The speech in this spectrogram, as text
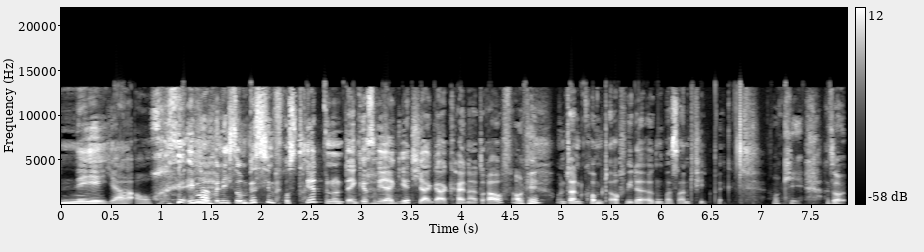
Nee, ja auch. Immer wenn ich so ein bisschen frustriert bin und denke, es reagiert ja gar keiner drauf. Okay. Und dann kommt auch wieder irgendwas an Feedback. Okay. Also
